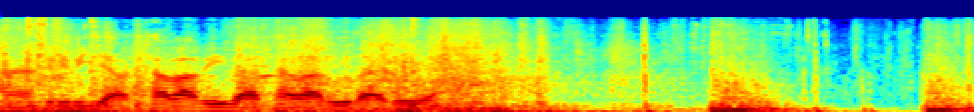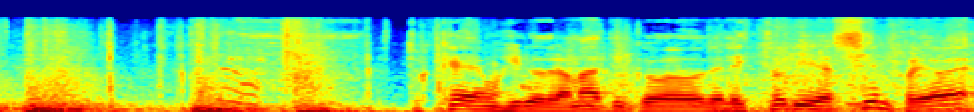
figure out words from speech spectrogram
Ah, acribillado Estaba viva, estaba viva, tío que es un giro dramático de la historia Siempre, a ver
